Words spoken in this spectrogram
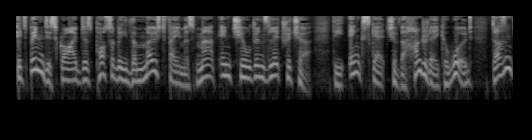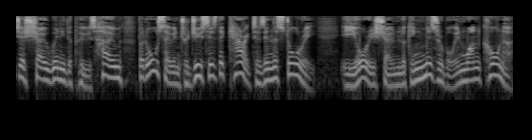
It's been described as possibly the most famous map in children's literature. The ink sketch of the Hundred Acre Wood doesn't just show Winnie the Pooh's home, but also introduces the characters in the story. Eeyore is shown looking miserable in one corner.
